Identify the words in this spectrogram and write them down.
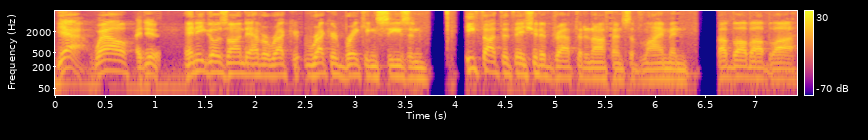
Yeah, well, I do. And he goes on to have a record breaking season. He thought that they should have drafted an offensive lineman, blah, blah, blah, blah.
